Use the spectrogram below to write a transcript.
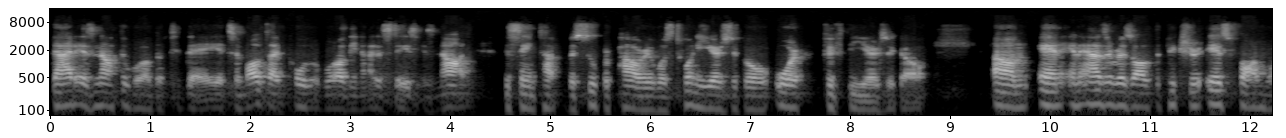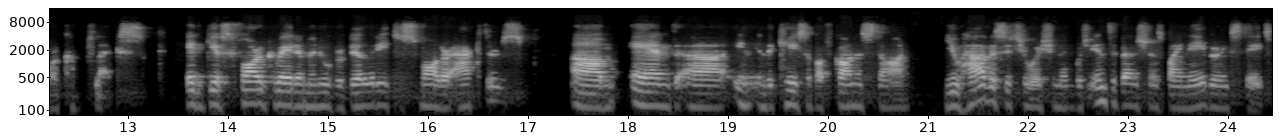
That is not the world of today. It's a multipolar world. The United States is not the same type of a superpower it was 20 years ago or 50 years ago. Um, and, and as a result, the picture is far more complex. It gives far greater maneuverability to smaller actors. Um, and uh, in, in the case of Afghanistan, you have a situation in which interventions by neighboring states,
